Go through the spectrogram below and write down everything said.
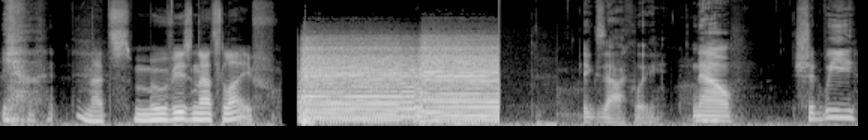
Yeah, And that's movies, and that's life. exactly. Now, should we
